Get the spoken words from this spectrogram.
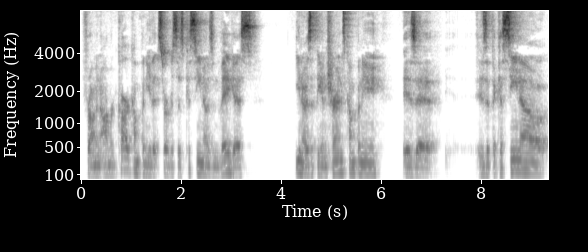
from an armored car company that services casinos in Vegas you know, is it the insurance company? Is it is it the casino?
